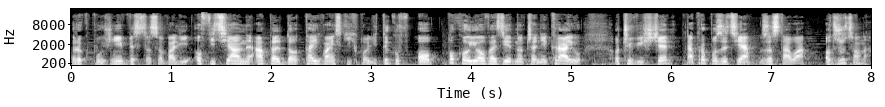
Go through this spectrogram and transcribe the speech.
Rok później wystosowali oficjalny apel do tajwańskich polityków o pokojowe zjednoczenie kraju. Oczywiście ta propozycja została odrzucona.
